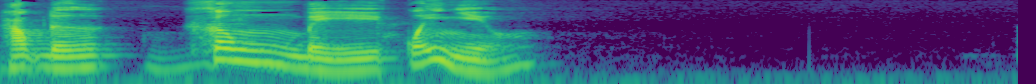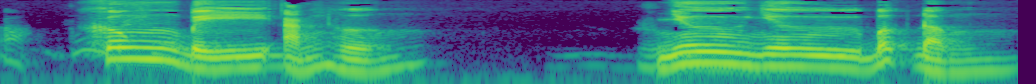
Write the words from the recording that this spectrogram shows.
Học được Không bị quấy nhiễu, Không bị ảnh hưởng, Như như bất động.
